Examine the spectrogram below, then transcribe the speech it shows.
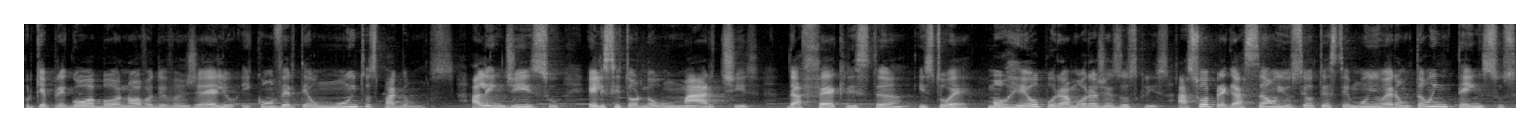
porque pregou a boa nova do Evangelho e converteu muitos pagãos. Além disso, ele se tornou um mártir da fé cristã, isto é, morreu por amor a Jesus Cristo. A sua pregação e o seu testemunho eram tão intensos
